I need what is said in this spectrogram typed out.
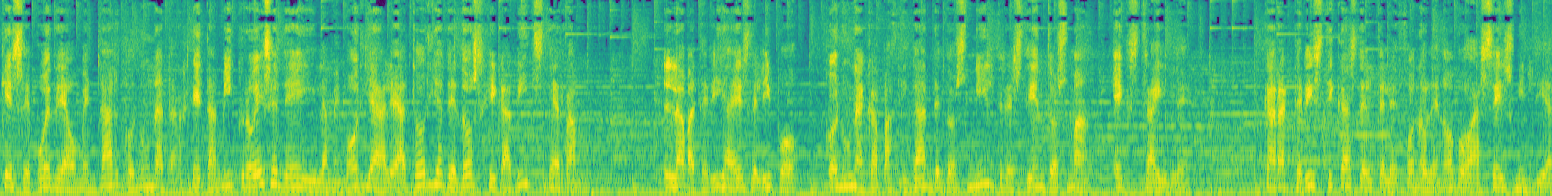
que se puede aumentar con una tarjeta micro SD y la memoria aleatoria de 2 GB de RAM. La batería es de lipo, con una capacidad de 2300 mAh, extraíble. Características del teléfono Lenovo A6010.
